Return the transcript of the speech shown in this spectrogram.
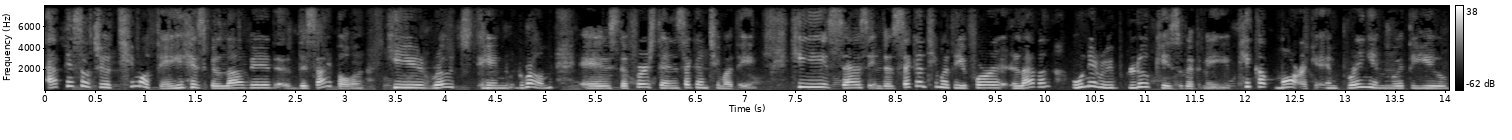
epistle to Timothy, his beloved disciple, he wrote in Rome is the first and second Timothy. He says in the second Timothy 4:11, only Luke is with me. Pick up Mark and bring him with you,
